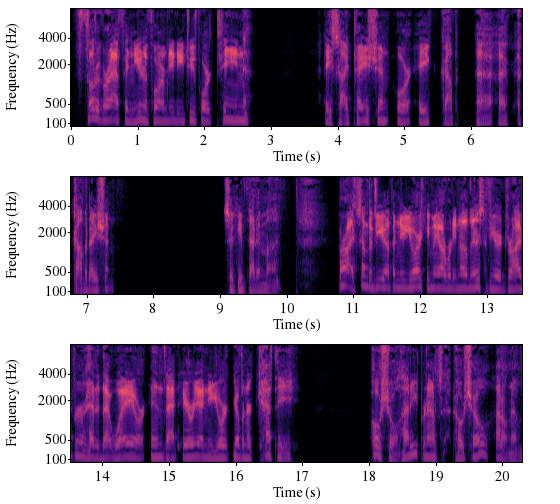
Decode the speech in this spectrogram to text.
photograph in uniform DD 214, a citation, or a comp- uh, accommodation. So keep that in mind. All right, some of you up in New York, you may already know this. If you're a driver headed that way or in that area, New York Governor Kathy Hochul, how do you pronounce that? Hochul? I don't know.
